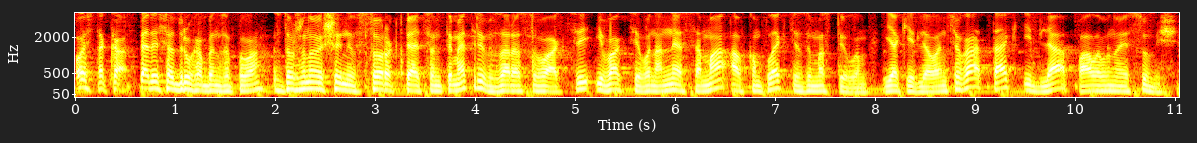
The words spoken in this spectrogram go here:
Ось така 52 бензопила з довжиною шини в 45 см зараз в акції. І в акції вона не сама, а в комплекті з мастилом, як і для ланцюга, так і для паливної суміші.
